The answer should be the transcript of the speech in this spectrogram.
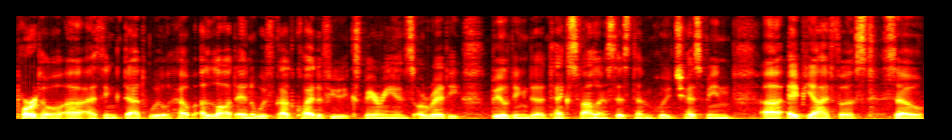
portal, I think that will help a lot. And we've got quite a few experience already building the tax filing system, which has been uh, API first. So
